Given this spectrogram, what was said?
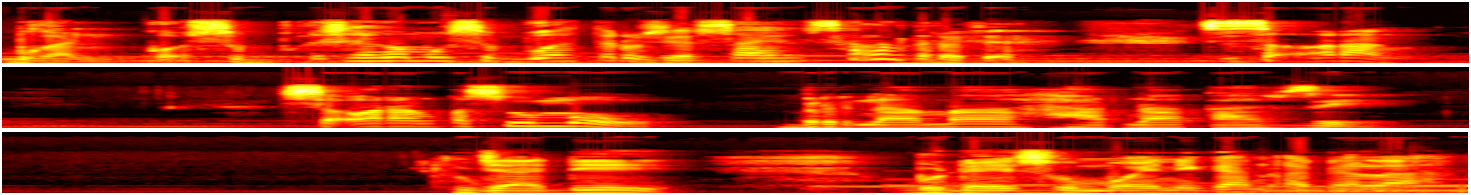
bukan kok sebu saya ngomong sebuah terus ya? Saya salah terus ya? Seseorang seorang pesumo bernama Hanakaze. Jadi budaya sumo ini kan adalah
